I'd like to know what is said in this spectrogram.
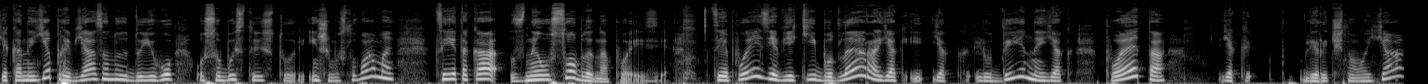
яка не є прив'язаною до його особистої історії. Іншими словами, це є така знеособлена поезія. Це є поезія, в якій Бодлера, як як людини, як поета, як ліричного я,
